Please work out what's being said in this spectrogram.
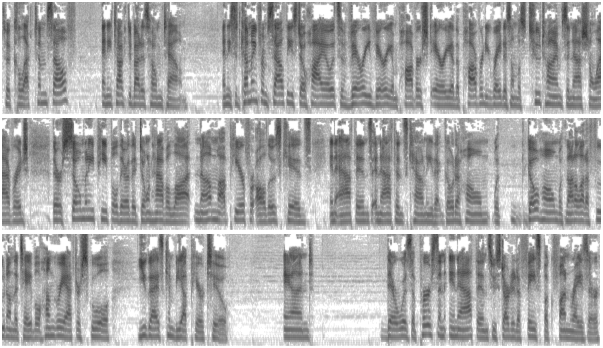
to collect himself, and he talked about his hometown. And he said, coming from Southeast Ohio, it's a very, very impoverished area. The poverty rate is almost two times the national average. There are so many people there that don't have a lot. And I'm up here for all those kids in Athens and Athens County that go to home with go home with not a lot of food on the table, hungry after school. You guys can be up here too. And there was a person in Athens who started a Facebook fundraiser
